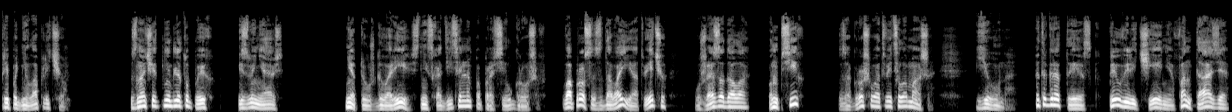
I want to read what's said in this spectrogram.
приподняла плечо. Значит, не для тупых. Извиняюсь. Нет, ты уж говори, снисходительно попросил Грошев. Вопросы задавай, я отвечу. Уже задала. Он псих? За Грошева ответила Маша. Юна, это гротеск, преувеличение, фантазия.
